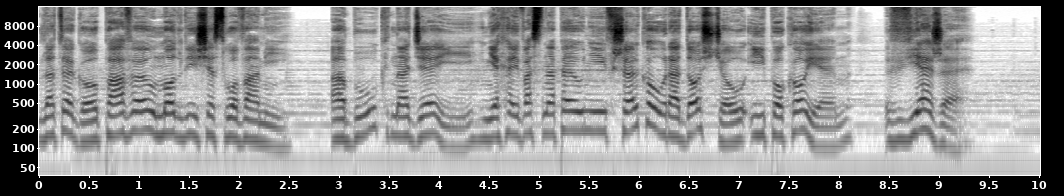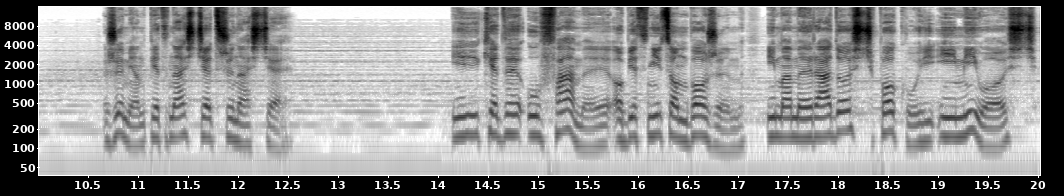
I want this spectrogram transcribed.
Dlatego Paweł modli się słowami: A Bóg nadziei niechaj was napełni wszelką radością i pokojem w wierze Rzymian 15:13. I kiedy ufamy obietnicom Bożym i mamy radość, pokój i miłość,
